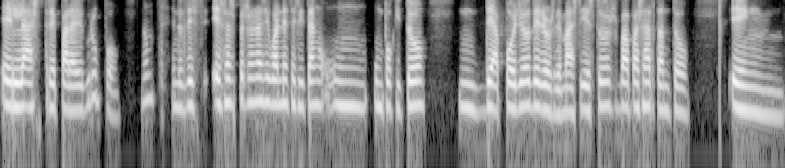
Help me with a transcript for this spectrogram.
el lastre para el grupo. Entonces, esas personas igual necesitan un, poquito de apoyo de los demás y esto va a pasar tanto en,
